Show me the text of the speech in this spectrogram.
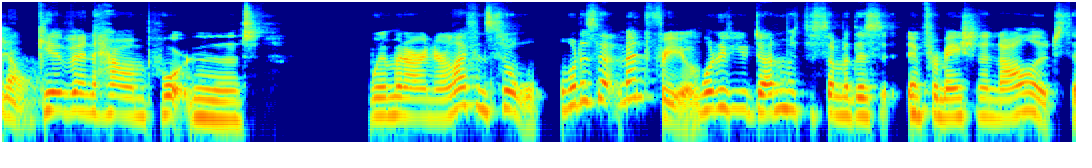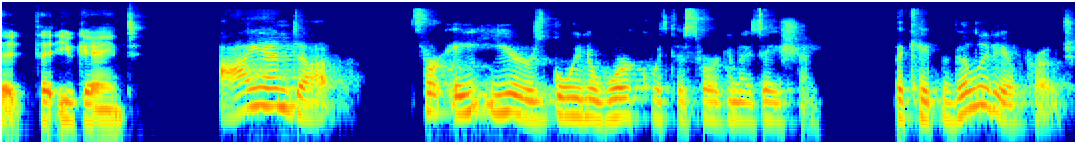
no. given how important women are in your life. And so, what has that meant for you? What have you done with some of this information and knowledge that that you gained? I end up for eight years going to work with this organization, the capability approach.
